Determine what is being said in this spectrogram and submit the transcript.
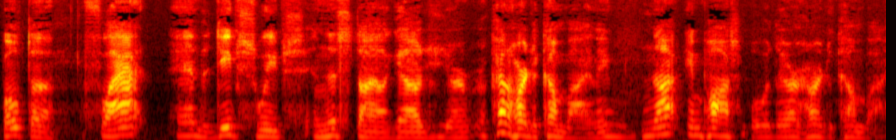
Both the flat and the deep sweeps in this style of gouge are, are kind of hard to come by. They're not impossible, but they are hard to come by.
